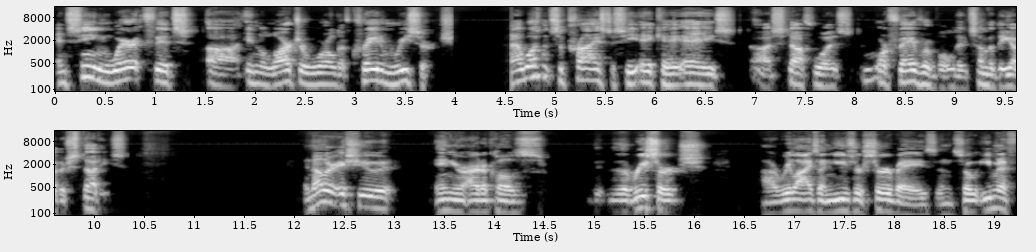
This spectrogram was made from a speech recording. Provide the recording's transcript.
and seeing where it fits uh, in the larger world of kratom research. I wasn't surprised to see AKA's uh, stuff was more favorable than some of the other studies. Another issue in your articles, the research uh, relies on user surveys. And so even if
